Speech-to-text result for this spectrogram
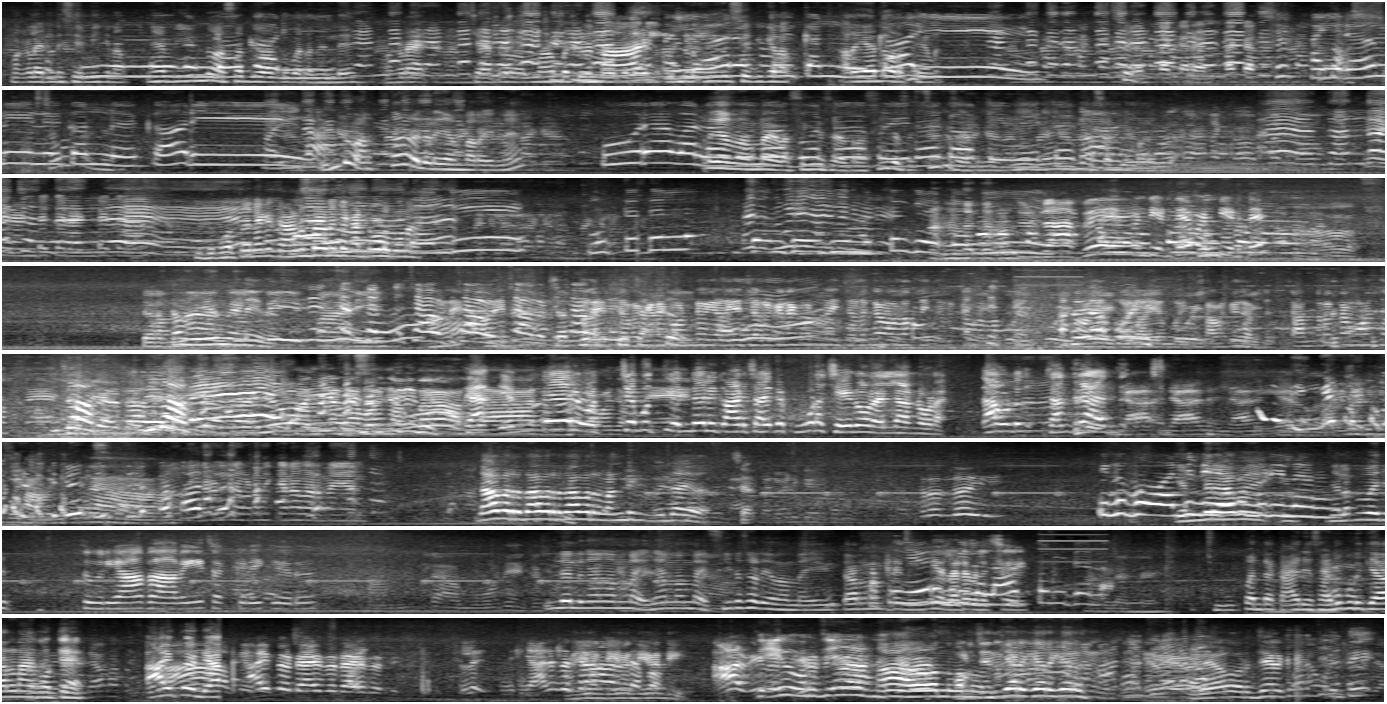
മക്കളെ എന്നെ ക്ഷമിക്കണം. ഞാൻ വീണ്ടും അസഭ്യമാക്കി പറഞ്ഞല്ലേ? മക്കളെ ചേട്ടൻ പറ്റുന്ന ക്ഷമിക്കണം. അറിയാണ്ട് ഉറക്കാണ് എന്ത് വർത്തമാനല്ലേ ഞാൻ പറയുന്നേ? ഞാൻ നന്നായിടാ. സീരിയസ് ആയിട്ടാ. സീരിയസ് സീരിയസ് ആയിട്ട് അസഭ്യം പറയുന്നത് ഇതുപോലെ തന്നെ കാണുമ്പോഴാണ് എന്റെ കൺട്രോൾ പോണേ വണ്ടി എടുത്തേ വണ്ടി എടുത്തേ ചാവട്ടെ ചാവട്ടെ ചാവട്ടെ ചാവട്ടെ ചെറുക്കനെ കൊണ്ട് ഇളയ ചെറുക്കനെ കൊണ്ട് ചെറുക്കൻ വെള്ളത്തിൽ ചെറുക്കൻ വെള്ളത്തിൽ പോയി, പോയി, പോയി. ചറുക്ക് ചത്ത്. ചന്ദ്രന്റെ മോൻ ചത്തേ. ഇതാ ഇതാ ചന്ദ്രന്റെ മോൻ ചത്തേ. അതെയാ, എന്തേലും ചന്ദ്രന്റെ മോൻ ഒറ്റ ബുദ്ധി എന്തേലും കാണിച്ച അതിന്റെ കൂടെ ചെയ്തോളെ എല്ലാം കൂടെ അതുകൊണ്ട് ചന്ദ്ര ഞാൻ വണ്ടി ഇതായത്. ചിലപ്പോ വരും. സൂര്യ ഭാവി ചക്കര കേറ് ഇല്ല ഇല്ല ഞാൻ നന്നായി ഞാൻ നന്നായി. സീരിയസ് ആയിട്ട് ഞാൻ നന്നായി. കാരണം ചൂപ്പന്റെ കാര്യം സടി കൂടി കേറണ അങ്ങോട്ട്? ആയിക്കോട്ടെ ആയിക്കോട്ടെ ആയിക്കോട്ടെ ആയിക്കോട്ടെ.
